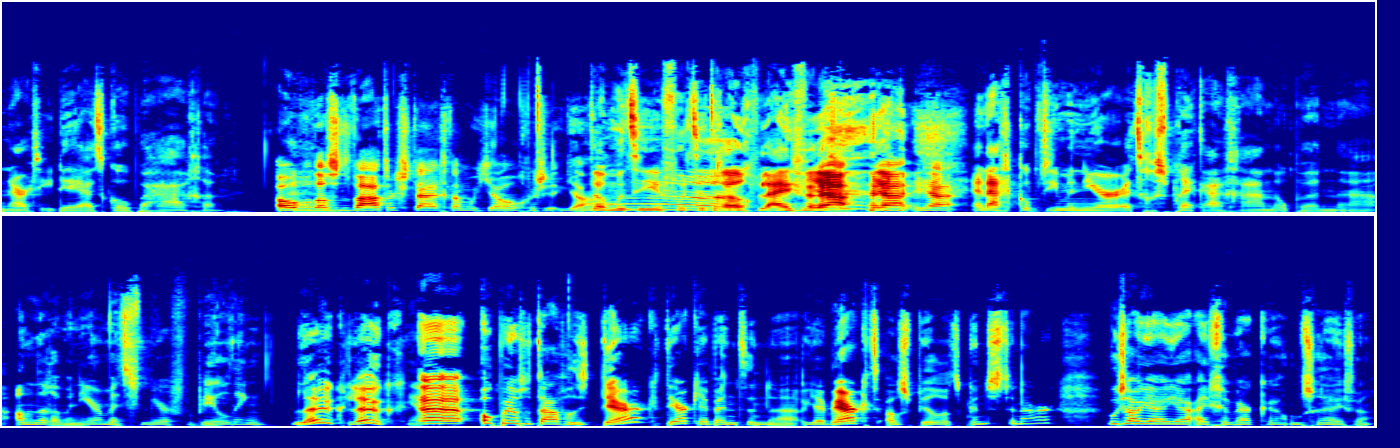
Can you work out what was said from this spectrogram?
naar het idee uit Kopenhagen. Oh, want als het water stijgt, dan moet je hoger zitten. Ja. Dan moeten je voeten droog blijven. Ja, ja, ja. en eigenlijk op die manier het gesprek aangaan op een uh, andere manier, met meer verbeelding. Leuk, leuk. Ja. Uh, ook bij ons aan tafel is Dirk. Dirk, jij, bent een, uh, jij werkt als beeldend kunstenaar. Hoe zou jij je eigen werken omschrijven?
